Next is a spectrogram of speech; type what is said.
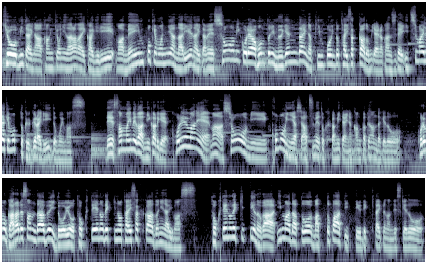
強みたいな環境にならない限り、まあメインポケモンにはなり得ないため、正味これは本当に無限大なピンポイント対策カードみたいな感じで1枚だけ持っとくぐらいでいいと思います。で、3枚目がミカルゲ。これはね、まあ、正味、コモンやし集めとくかみたいな感覚なんだけど、これもガラルサンダー V 同様、特定のデッキの対策カードになります。特定のデッキっていうのが、今だとマットパーティーっていうデッキタイプなんですけど、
